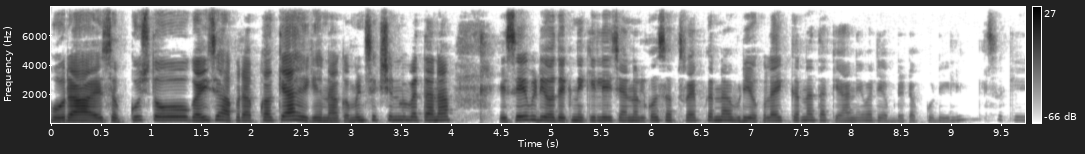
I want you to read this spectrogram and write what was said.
हो रहा है सब कुछ। तो गई यहाँ पर आपका क्या है कहना? कमेंट सेक्शन में बताना। इसे वीडियो देखने के लिए चैनल को सब्सक्राइब करना वीडियो को लाइक करना ताकि आने वाली अपडेट आपको डेली मिल सके।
